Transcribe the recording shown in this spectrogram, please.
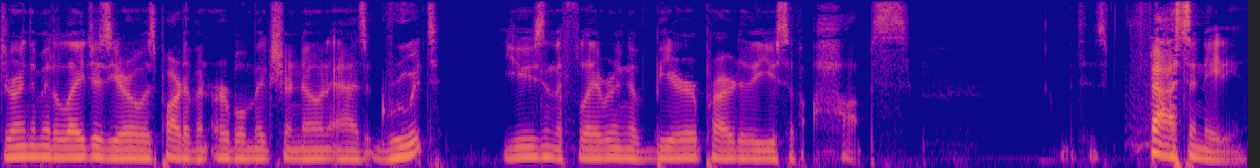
During the Middle Ages, yarrow was part of an herbal mixture known as gruit, used in the flavoring of beer prior to the use of hops. This is fascinating.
